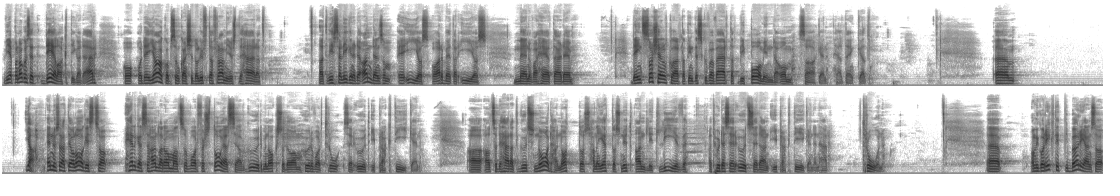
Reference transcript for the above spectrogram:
vi är på något sätt delaktiga där. Och, och det är Jakob som kanske då lyfter fram just det här att, att visserligen är det anden som är i oss och arbetar i oss, men vad heter det, det är inte så självklart att det inte skulle vara värt att bli påminda om saken helt enkelt. Um, ja, ännu sådär teologiskt så helgelse handlar om alltså vår förståelse av Gud men också då om hur vår tro ser ut i praktiken. Uh, alltså det här att Guds nåd har nått oss, han har gett oss nytt andligt liv, att hur det ser ut sedan i praktiken, den här tron. Uh, om vi går riktigt i början så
